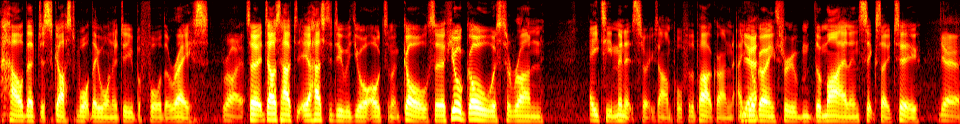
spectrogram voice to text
how they've discussed what they want to do before the race. Right. So it does have to, it has to do with your ultimate goal. So if your goal was to run 18 minutes, for example, for the park run, and Yeah. you're going through the mile in 6:02, Yeah.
